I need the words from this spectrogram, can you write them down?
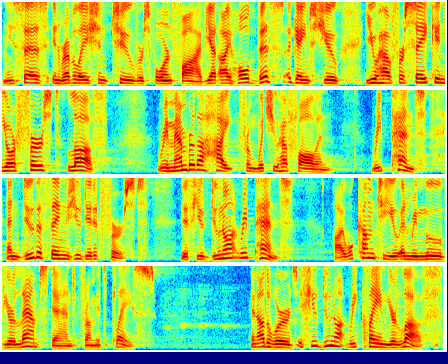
And he says in Revelation 2, verse 4 and 5 Yet I hold this against you, you have forsaken your first love. Remember the height from which you have fallen. Repent and do the things you did at first. If you do not repent, I will come to you and remove your lampstand from its place. In other words, if you do not reclaim your love,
